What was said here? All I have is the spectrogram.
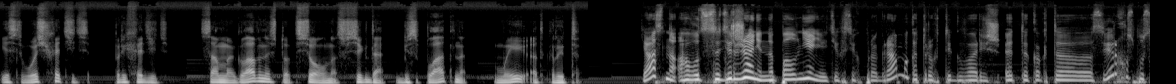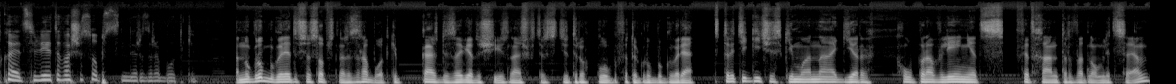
Если вы очень хотите, приходите. Самое главное, что все у нас всегда бесплатно, мы открыты. Ясно. А вот содержание, наполнение этих всех программ, о которых ты говоришь, это как-то сверху спускается или это ваши собственные разработки? Ну, грубо говоря, это все собственные разработки. Каждый заведующий из наших 33 клубов, это, грубо говоря, стратегический манагер, управленец, хедхантер в одном лице.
